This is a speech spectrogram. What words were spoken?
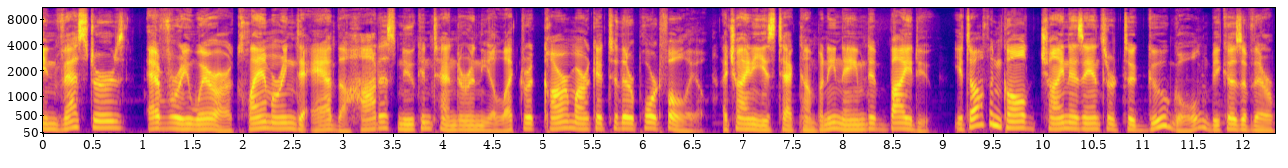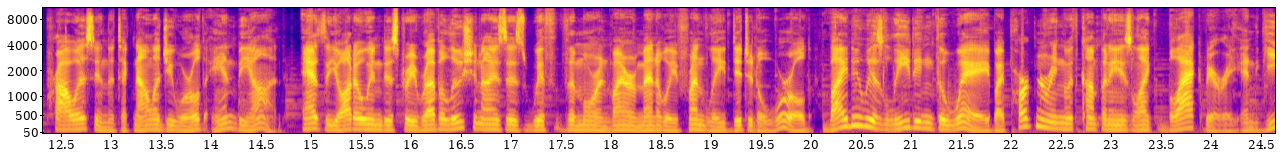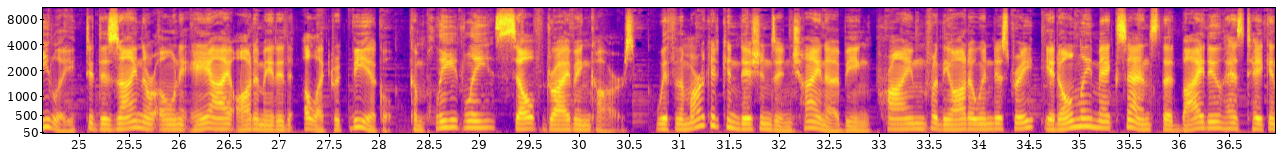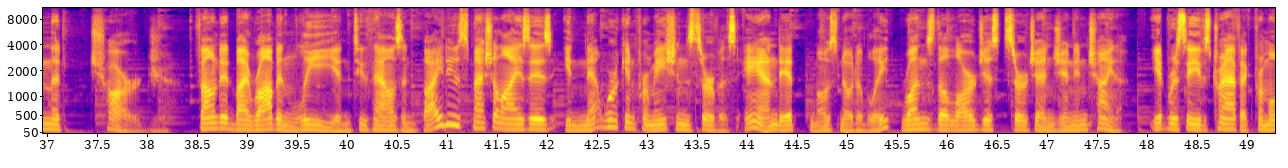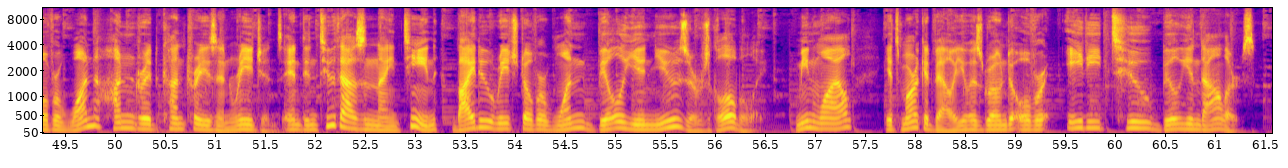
Investors everywhere are clamoring to add the hottest new contender in the electric car market to their portfolio, a Chinese tech company named Baidu. It's often called China's answer to Google because of their prowess in the technology world and beyond. As the auto industry revolutionizes with the more environmentally friendly digital world, Baidu is leading the way by partnering with companies like BlackBerry and Geely to design their own AI automated electric vehicle, completely self driving cars. With the market conditions in China being prime for the auto industry, it only makes sense that Baidu has taken the charge. Founded by Robin Li in 2000, Baidu specializes in network information service and it, most notably, runs the largest search engine in China. It receives traffic from over 100 countries and regions, and in 2019, Baidu reached over 1 billion users globally. Meanwhile, its market value has grown to over $82 billion.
